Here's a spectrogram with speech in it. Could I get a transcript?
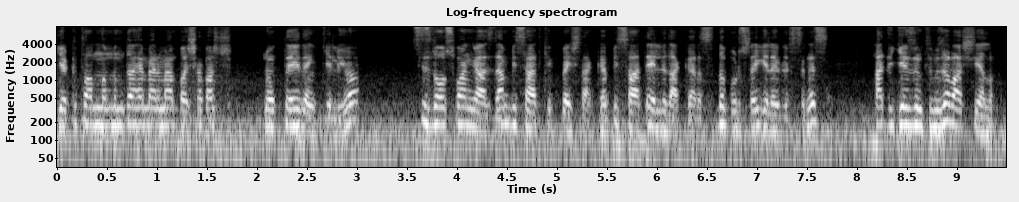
Yakıt anlamında hemen hemen başa baş noktaya denk geliyor. Siz de Osman Gazi'den 1 saat 45 dakika, 1 saat 50 dakika arasında Bursa'ya gelebilirsiniz. Hadi gezintimize başlayalım.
